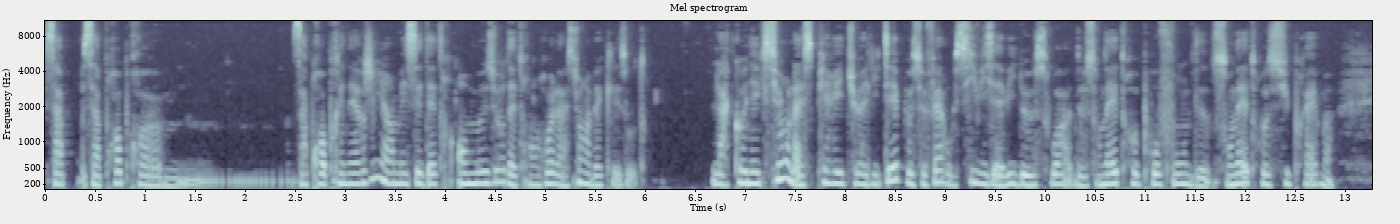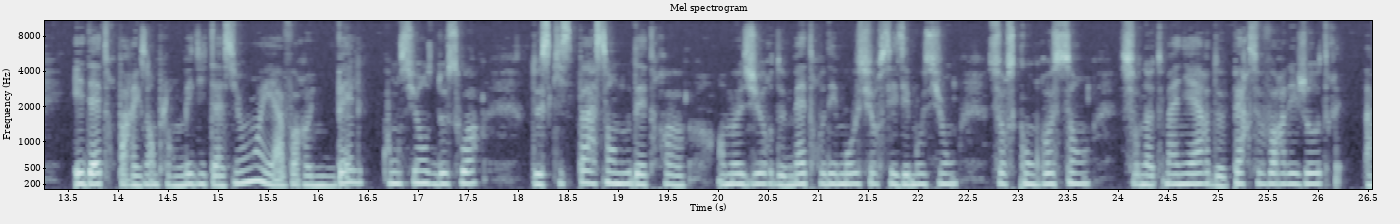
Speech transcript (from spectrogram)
sa, propre euh, sa propre énergie, hein, mais c'est d'être en mesure d'être en relation avec les autres. La connexion, la spiritualité peut se faire aussi vis-à-vis de soi, de son être profond, de son être suprême, et d'être par exemple en méditation et avoir une belle conscience de soi, de ce qui se passe en nous, d'être euh, en mesure de mettre des mots sur ses émotions, sur ce qu'on ressent, sur notre manière de percevoir les autres euh,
